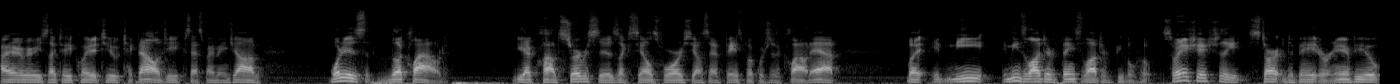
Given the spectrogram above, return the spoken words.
I always like to equate it to technology because that's my main job. What is the cloud? You have cloud services like Salesforce. You also have Facebook, which is a cloud app but it me it means a lot of different things to a lot of different people. So when you actually start a debate or an interview,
